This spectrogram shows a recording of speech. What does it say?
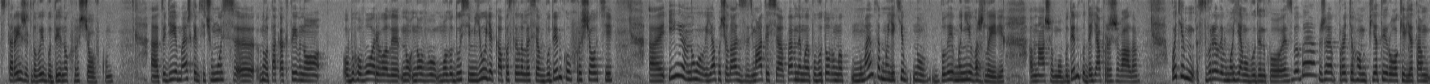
в старий житловий будинок Хрущовку. Тоді мешканці чомусь ну, так активно обговорювали ну, нову молоду сім'ю, яка поселилася в будинку в Хрущовці. Е, І ну, я почала займатися певними побутовими моментами, які ну, були мені важливі в нашому будинку, де я проживала. Потім створили в моєму будинку СББ. Вже протягом п'яти років я там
